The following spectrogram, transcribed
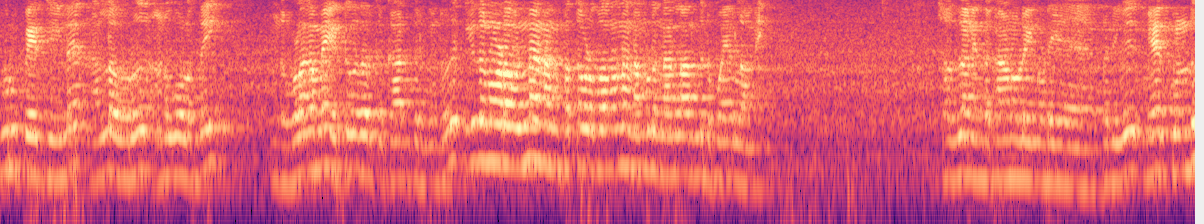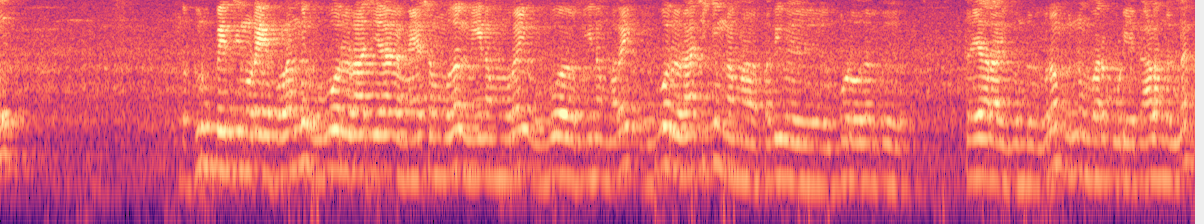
குரு பயிற்சியில் நல்ல ஒரு அனுகூலத்தை இந்த உலகமே எட்டுவதற்கு காத்திருக்கின்றது. இதனோட ஒன்று நம்ம பத்தோட பார்த்தோம்னா நம்மளும் நல்லா இருந்துட்டு போயிடலாமே. ஸோ அதுதான் இந்த காணொளியினுடைய பதிவு. மேற்கொண்டு இந்த குரு பயிற்சியினுடைய பலன்கள் ஒவ்வொரு ராசியாக மேஷம் முதல் மீனம் முறை ஒவ்வொரு மீனம் வரை ஒவ்வொரு ராசிக்கும் நம்ம பதிவு போடுவதற்கு தயாராகி கொண்டிருக்கிறோம். இன்னும் வரக்கூடிய காலங்களில்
